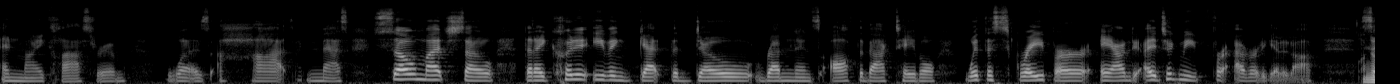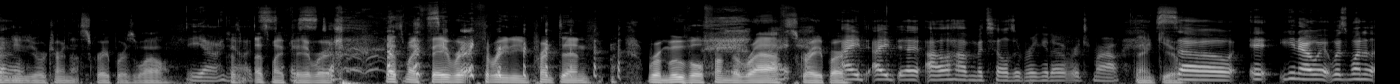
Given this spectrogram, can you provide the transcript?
and my classroom was a hot mess. So much so that I couldn't even get the dough remnants off the back table with a scraper, and it took me forever to get it off. I'm so, gonna need you to return that scraper as well. Yeah, I know. That's my favorite. That's my favorite 3D print in removal from the raft I, scraper. I, I. I'll have Matilda bring it over tomorrow. Thank you. So it, you know, it was one of.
